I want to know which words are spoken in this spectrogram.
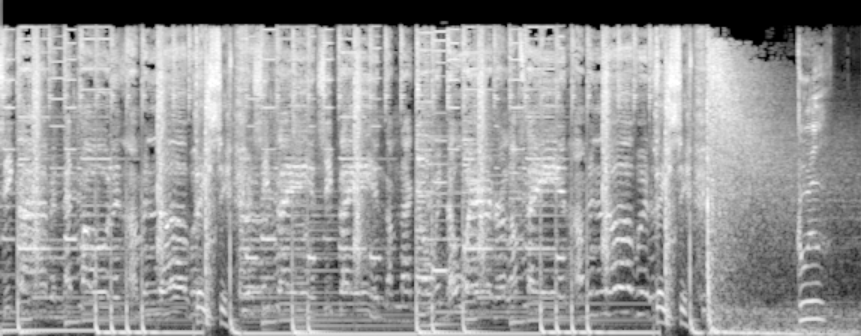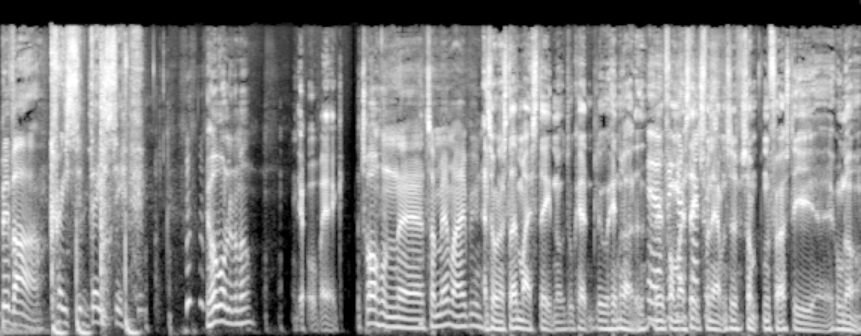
She climbing that pole and I'm in love with Daisy. She playin', she playin'. I'm not going nowhere, girl, I'm stayin'. I'm in love with. Daisy. Gud bevarer. Crazy Daisy. Jeg håber, hun lytter med. Det håber jeg ikke. Jeg tror, hun øh, tager med mig i byen. Altså, hun er stadig majestæt nu. Du kan blive henrettet Ja, det for majestætsfornærmelse som den første i øh, 100 år.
